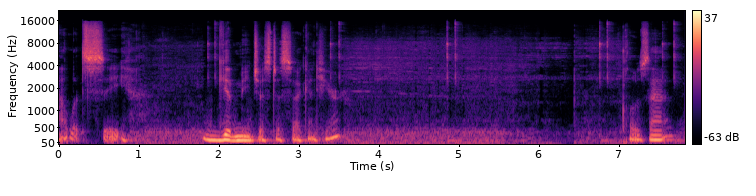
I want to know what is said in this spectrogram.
uh, let's see. Give me just a second here. Close that.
